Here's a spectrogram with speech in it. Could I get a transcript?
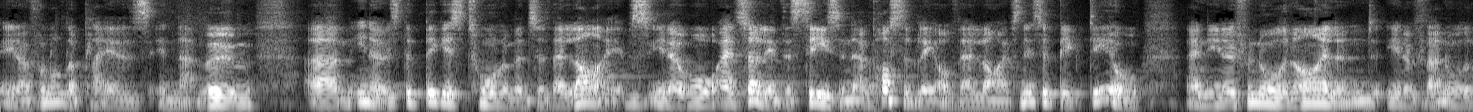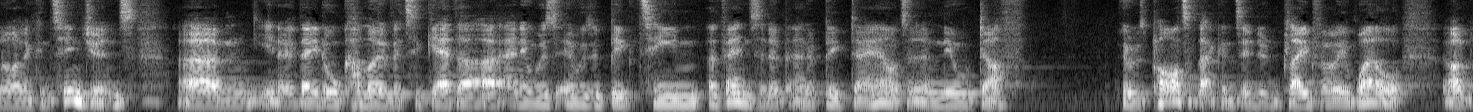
you know, for a lot of the players in that room, um, you know, it's the biggest tournament of their lives, you know, or and certainly of the season and possibly of their lives, and it's a big deal. And you know, for Northern Ireland, you know, for that Northern Ireland contingent, um, you know, they'd all come over together, and it was it was a big team event and a, and a big day out, and Neil Duff who was part of that contingent, played very well um,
